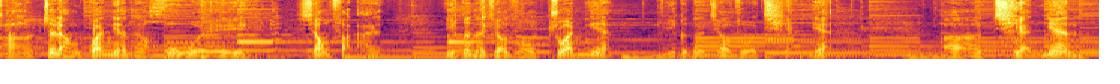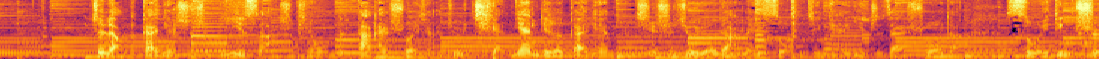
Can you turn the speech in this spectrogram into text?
啊，这两个观念呢互为相反，一个呢叫做专念，一个呢叫做浅念。呃，浅念。这两个概念是什么意思啊？首先，我们大概说一下，就是浅念这个概念呢，其实就有点类似我们今天一直在说的思维定式。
